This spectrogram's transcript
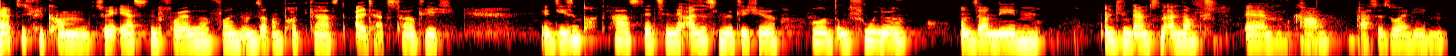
Herzlich willkommen zur ersten Folge von unserem Podcast Alltagstauglich. In diesem Podcast erzählen wir alles Mögliche rund um Schule, unserem Leben und den ganzen anderen ähm, Kram, was wir so erleben.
